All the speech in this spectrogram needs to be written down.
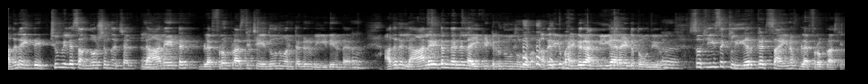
അതിന് അതിന്റെ ഏറ്റവും വലിയ സന്തോഷം എന്ന് വെച്ചാൽ ലാലേട്ടൻ ബ്ലെഫറോപ്ലാസ്റ്റി ചെയ്തു എന്ന് പറഞ്ഞിട്ട് ഒരു വീഡിയോ ഉണ്ടായിരുന്നു. അതിന് ലാലേട്ടൻ തന്നെ ലൈക്ക് ഇട്ടിരുന്നു എന്നുള്ളതാണ്. അതെനിക്ക് ഭയങ്കര അംഗീകാരമായിട്ട് തോന്നിയിരുന്നു so he's a clear cut sign off blepharoplasty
